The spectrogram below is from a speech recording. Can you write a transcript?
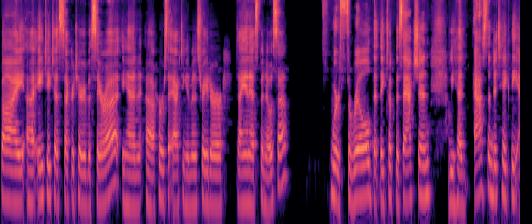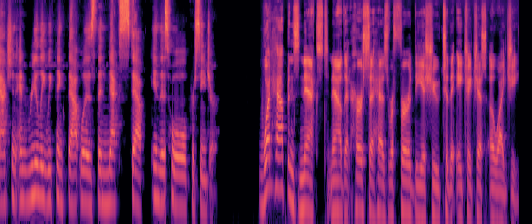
by uh, hhs secretary becerra and uh, hrsa acting administrator diana espinosa we're thrilled that they took this action. We had asked them to take the action, and really, we think that was the next step in this whole procedure. What happens next now that HRSA has referred the issue to the HHS OIG?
